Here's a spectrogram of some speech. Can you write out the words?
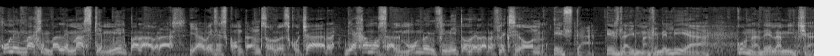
Una imagen vale más que mil palabras, y a veces con tan solo escuchar, viajamos al mundo infinito de la reflexión. Esta es la imagen del día con Adela Micha.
